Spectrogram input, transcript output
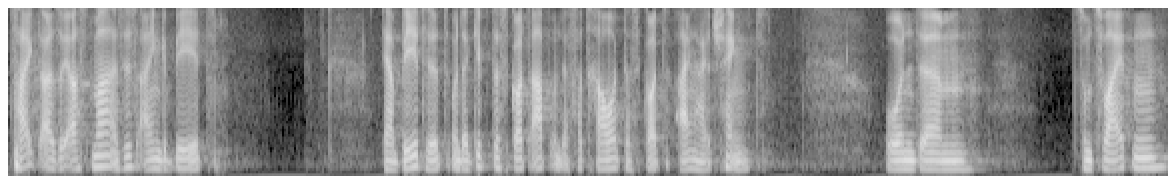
zeigt also erstmal, es ist ein Gebet. Er betet und er gibt das Gott ab und er vertraut, dass Gott Einheit schenkt. Und ähm, zum Zweiten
